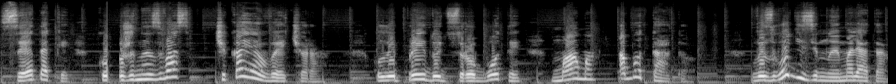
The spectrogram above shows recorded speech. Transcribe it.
все-таки кожен із вас чекає вечора, коли прийдуть з роботи мама або тато. Ви згодні зі мною малята?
